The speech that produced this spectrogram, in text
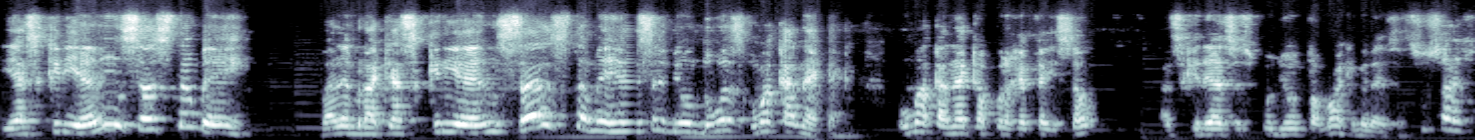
E as crianças também. Vai lembrar que as crianças também recebiam duas, uma caneca. Uma caneca por refeição. As crianças podiam tomar, que beleza, sucesso.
